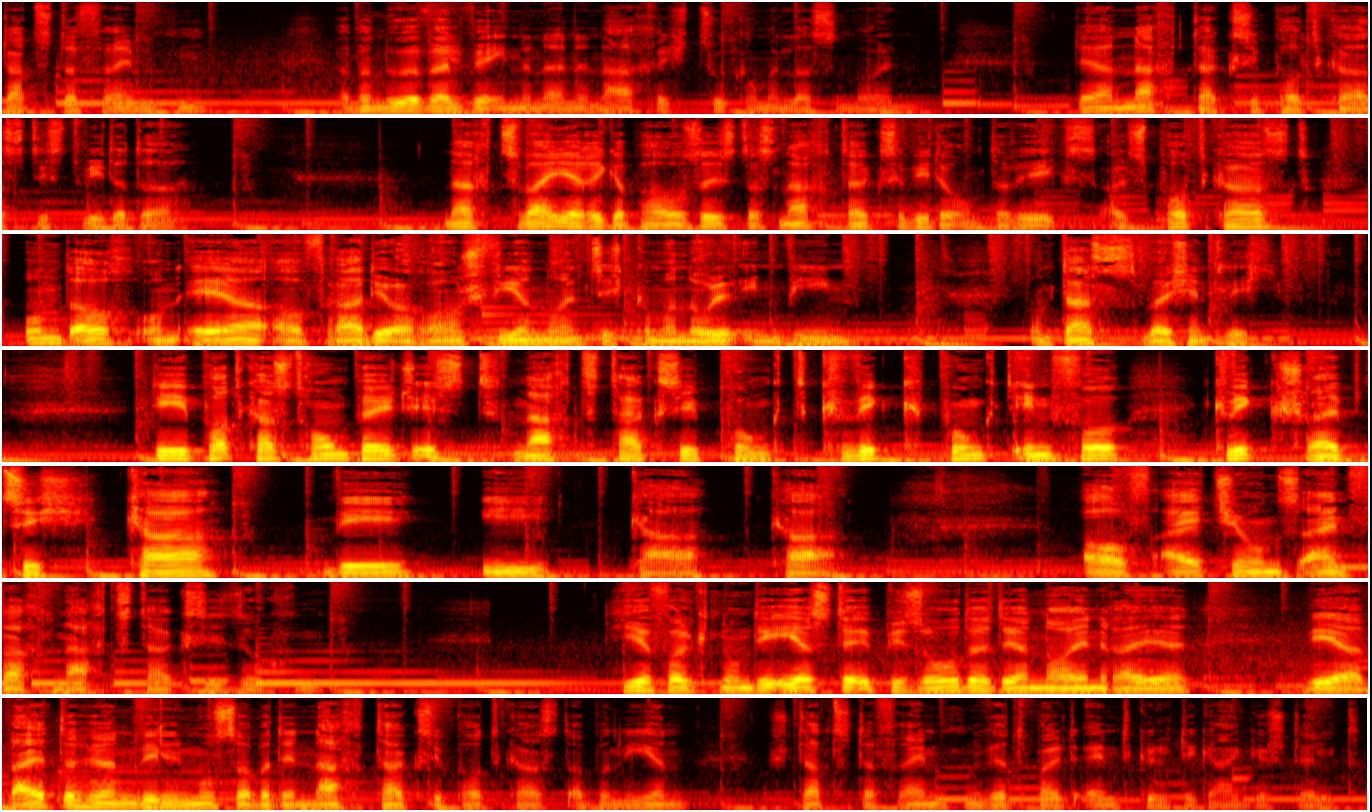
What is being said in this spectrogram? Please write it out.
Stadt der Fremden, aber nur weil wir Ihnen eine Nachricht zukommen lassen wollen. Der Nachttaxi-Podcast ist wieder da. Nach zweijähriger Pause ist das Nachttaxi wieder unterwegs, als Podcast und auch on air auf Radio Orange 94,0 in Wien. Und das wöchentlich. Die Podcast-Homepage ist nachttaxi.quick.info. Quick schreibt sich K-W-I-K-K. Auf iTunes einfach Nachttaxi suchen. Hier folgt nun die erste Episode der neuen Reihe. Wer weiterhören will, muss aber den Nachttaxi-Podcast abonnieren. Stadt der Fremden wird bald endgültig eingestellt.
